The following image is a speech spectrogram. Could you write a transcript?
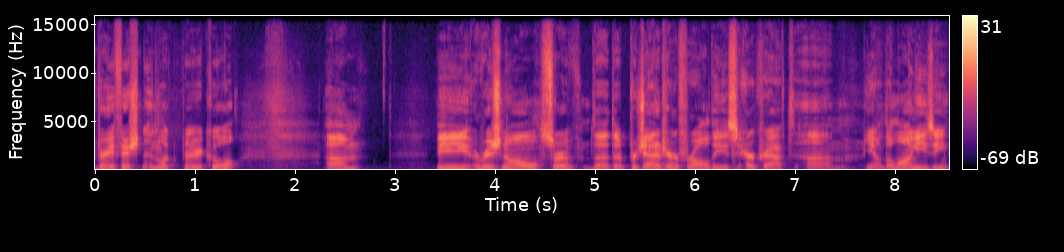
very efficient and look very cool. Um, the original sort of the, the progenitor for all these aircraft, um, you know, the Long-EZ,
